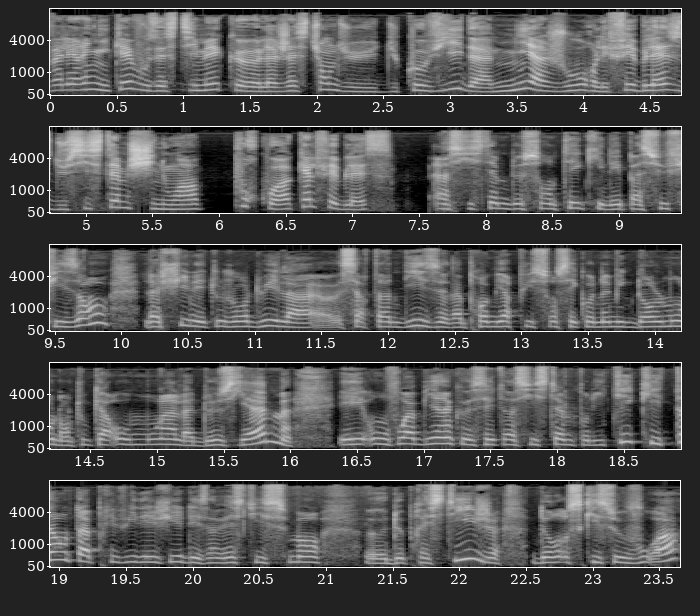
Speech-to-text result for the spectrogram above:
Valérie Niquet, vous estimez que la gestion du, du Covid a mis à jour les faiblesses du système chinois. Pourquoi? Quelles faiblesses? Un système de santé qui n'est pas suffisant. La Chine est aujourd'hui, la, certains disent, la première puissance économique dans le monde, en tout cas au moins la deuxième. Et on voit bien que c'est un système politique qui tente à privilégier des investissements euh, de prestige dans ce qui se voit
